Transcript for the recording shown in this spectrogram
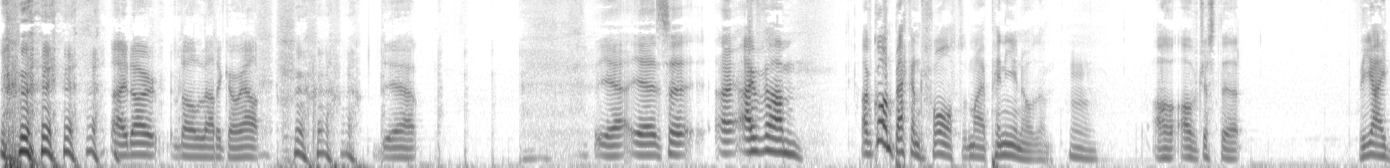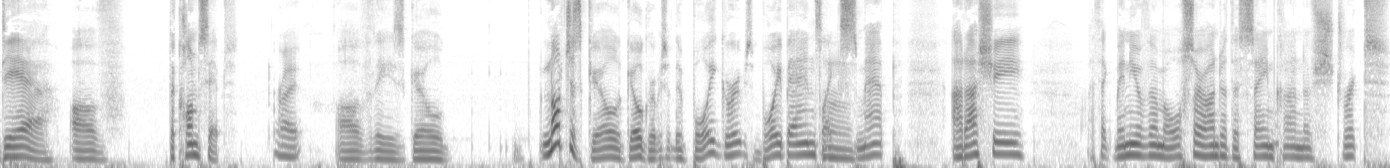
mean, I know, not allowed to go out. yeah, yeah, yeah. A, I, I've um, I've gone back and forth with my opinion of them, hmm. of, of just the, the idea of the concept Right. of these girl, not just girl girl groups, but the boy groups, boy bands like Mm. SMAP, Arashi. I think many of them are also under the same kind of strict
